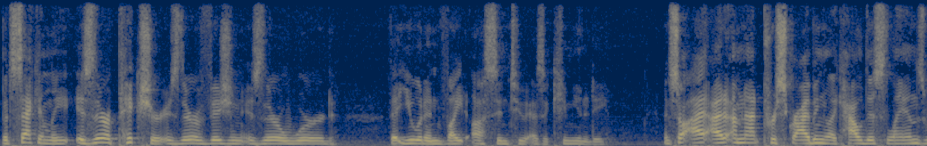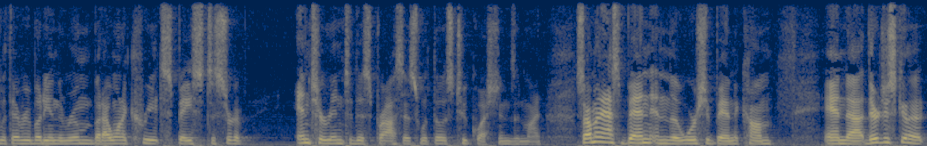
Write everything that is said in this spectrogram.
But secondly, is there a picture, is there a vision, is there a word that you would invite us into as a community? And so I, I'm not prescribing like how this lands with everybody in the room, but I want to create space to sort of enter into this process with those two questions in mind. So I'm going to ask Ben and the worship band to come, and uh, they're just going to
